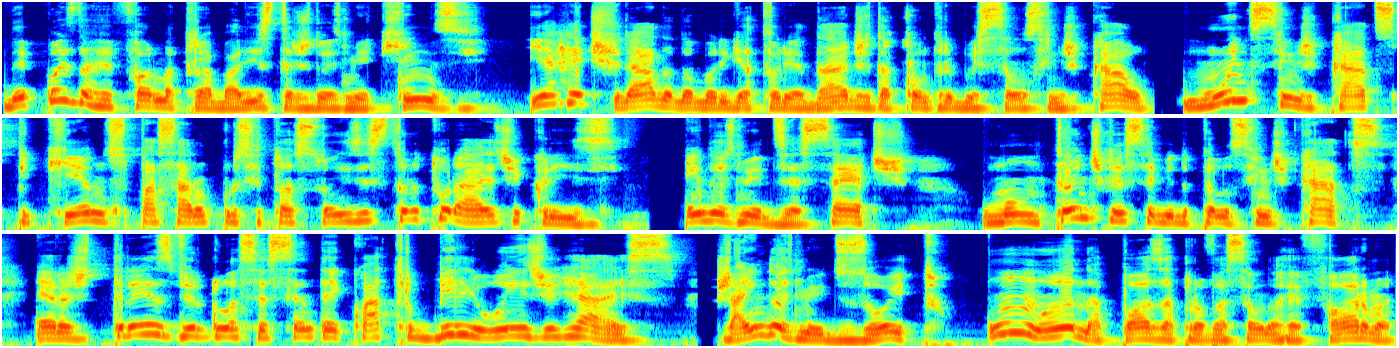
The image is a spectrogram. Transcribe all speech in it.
Depois da reforma trabalhista de 2015 e a retirada da obrigatoriedade da contribuição sindical, muitos sindicatos pequenos passaram por situações estruturais de crise. Em 2017, o montante recebido pelos sindicatos era de 3,64 bilhões de reais. Já em 2018, um ano após a aprovação da reforma,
